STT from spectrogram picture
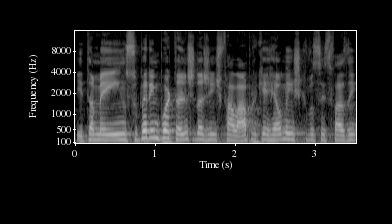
e também super importante da gente falar, porque realmente o que vocês fazem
